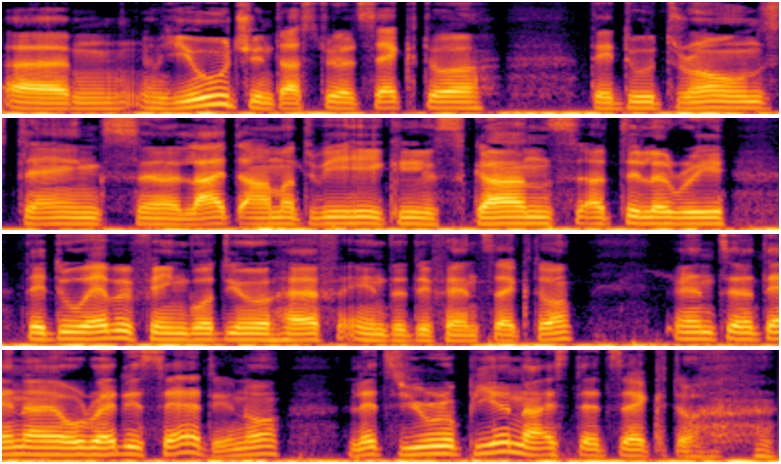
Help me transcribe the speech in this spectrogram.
um, huge industrial sector. They do drones, tanks, uh, light armored vehicles, guns, artillery. They do everything what you have in the defense sector. And uh, then I already said, you know, let's Europeanize that sector.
